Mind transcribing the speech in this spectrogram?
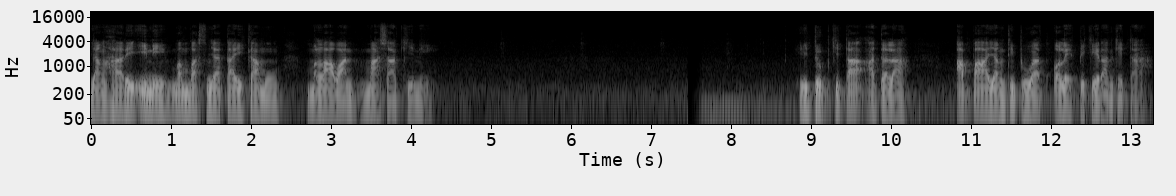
yang hari ini mempersenjatai kamu melawan masa kini. Hidup kita adalah apa yang dibuat oleh pikiran kita.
